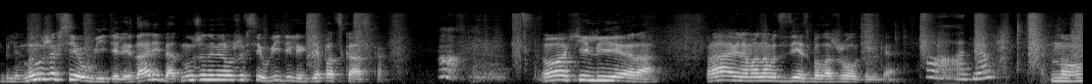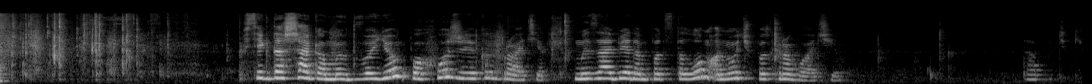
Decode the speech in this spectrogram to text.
Блин, мы уже все увидели, да, ребят? Мы уже, наверное, уже все увидели, где подсказка. А, Ох, и Лера. Правильно, она вот здесь была желтенькая. ладно. Ну, Всегда шагом мы вдвоем похожие, как братья. Мы за обедом под столом, а ночью под кроватью. Тапочки.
